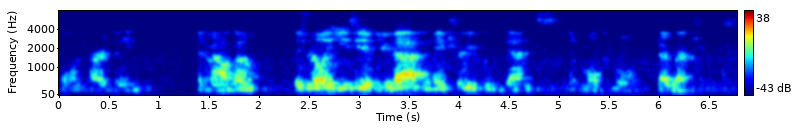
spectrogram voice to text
whole entire thing in amalgam. It's really easy to do that and make sure you condense in multiple directions,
